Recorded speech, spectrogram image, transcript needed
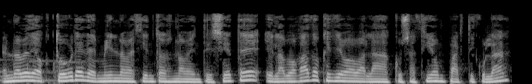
El 9 de octubre de 1997, el abogado que llevaba la acusación particular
